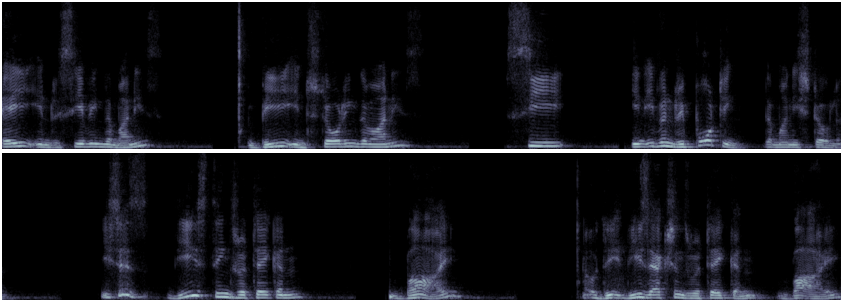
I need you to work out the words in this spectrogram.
A in receiving the monies, B in storing the monies, C in even reporting the money stolen. He says these things were taken by the, these actions were taken by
